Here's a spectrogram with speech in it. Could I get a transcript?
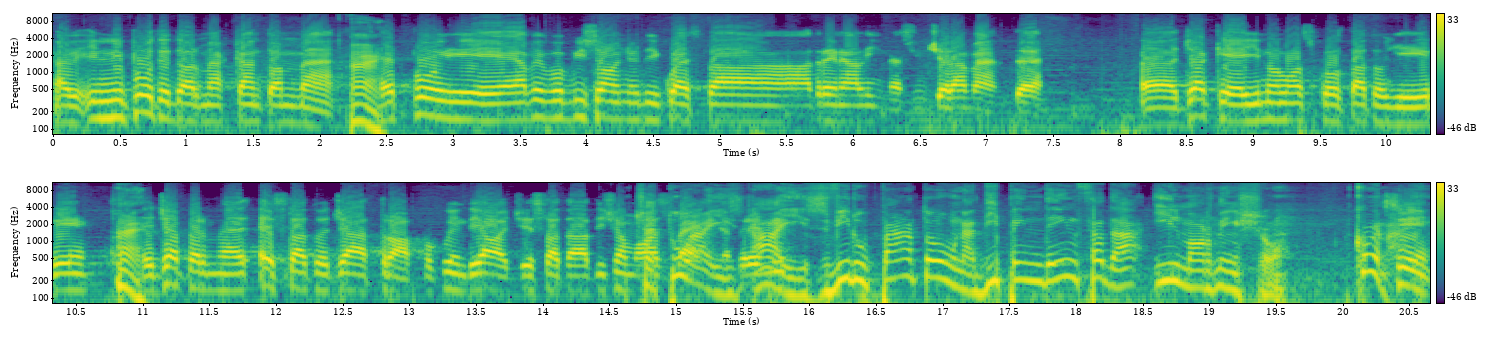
Eh, Il nipote dorme accanto a me Eh. e poi eh, avevo bisogno di questa adrenalina, sinceramente. Eh, già che io non l'ho ascoltato ieri Eh. e già per me è stato già troppo, quindi oggi è stata diciamo Cioè tu hai, per il- hai sviluppato una dipendenza da il Morning Show. Come mai? Sì,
